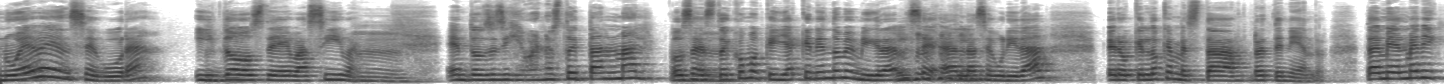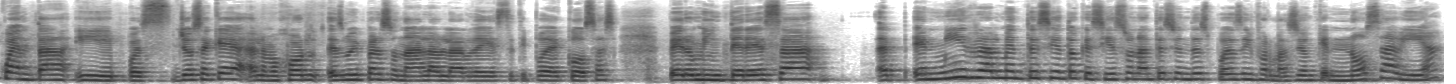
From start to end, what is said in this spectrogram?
9 en segura y 2 de evasiva. Mm. Entonces dije, bueno, estoy tan mal. O sea, estoy como que ya queriéndome migrar a la seguridad, pero ¿qué es lo que me está reteniendo? También me di cuenta, y pues yo sé que a lo mejor es muy personal hablar de este tipo de cosas, pero me interesa. eh, En mí realmente siento que sí es un antes y un después de información que no sabía,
